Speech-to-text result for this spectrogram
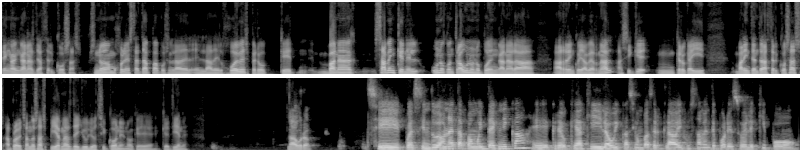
tengan ganas de hacer cosas. Si no, a lo mejor en esta etapa, pues en la, en la del jueves, pero que van a. Saben que en el uno contra uno no pueden ganar a, a Renko y a Bernal, así que mm, creo que ahí van a intentar hacer cosas aprovechando esas piernas de Julio Chicone, ¿no? Que, que tiene. Laura. Sí, pues sin duda una etapa muy técnica. Eh, creo que aquí la ubicación va a ser clave y justamente por eso el equipo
